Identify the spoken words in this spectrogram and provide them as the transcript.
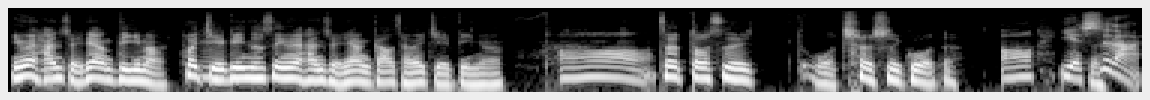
因为含水量低嘛。会结冰都是因为含水量高才会结冰啊。哦，这都是我测试过的。哦，也是啦。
